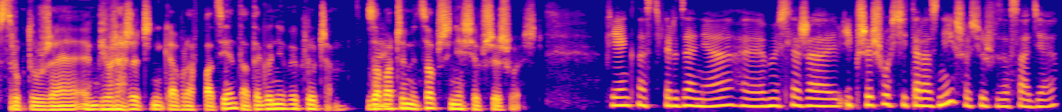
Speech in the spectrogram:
w strukturze Biura Rzecznika Praw Pacjenta. Tego nie wykluczam. Tak. Zobaczymy, co przyniesie przyszłość. Piękne stwierdzenie. Myślę, że i przyszłość, i teraźniejszość już w zasadzie.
